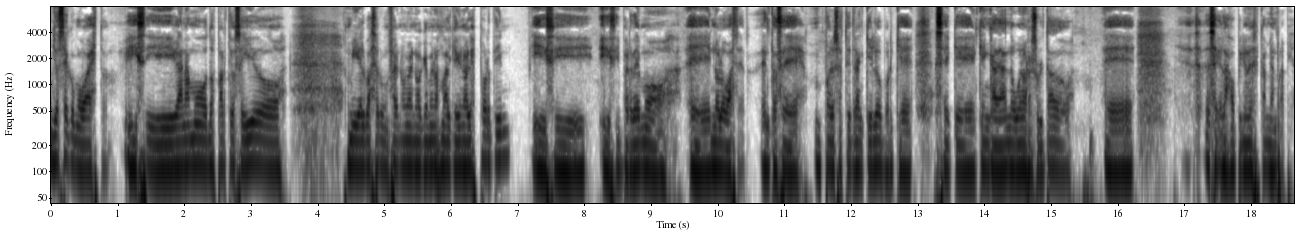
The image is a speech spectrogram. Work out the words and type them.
yo sé cómo va esto. Y si ganamos dos partidos seguidos, Miguel va a ser un fenómeno que menos mal que viene al Sporting. Y si, y si perdemos, eh, no lo va a hacer. Entonces, por eso estoy tranquilo, porque sé que, que encadenando buenos resultados, eh, sé que las opiniones cambian rápido.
